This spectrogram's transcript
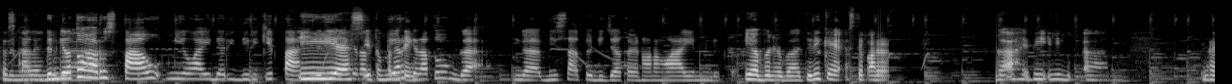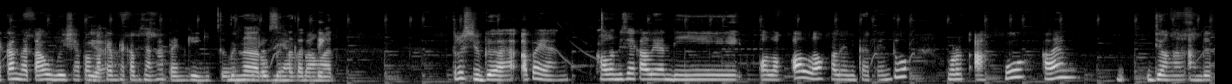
terus Benar. kalian dan kita juga- tuh harus tahu nilai dari diri kita Yes, kita, itu biar penting. kita tuh nggak nggak bisa tuh dijatuhin orang lain gitu Iya bener banget. Jadi kayak setiap ada nggak ah ini ini um, mereka nggak tahu gue siapa Iya. makanya mereka bisa ngatain kayak gitu. benar Itu sih yang benar banget Terus juga apa ya? Kalau misalnya kalian diolok-olok, kalian dikatain tuh, menurut aku kalian jangan ambil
